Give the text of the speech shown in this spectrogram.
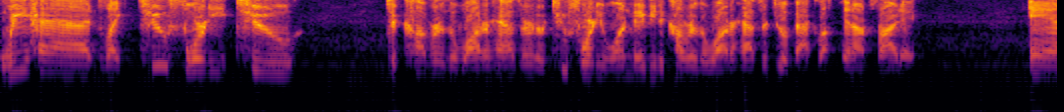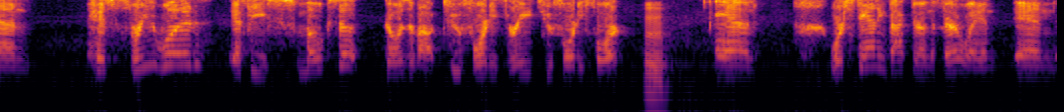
We had like 242 to cover the water hazard, or 241 maybe to cover the water hazard to a back left pin on Friday. And his three wood, if he smokes it, goes about 243, 244. Hmm. And we're standing back there in the fairway, and, and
